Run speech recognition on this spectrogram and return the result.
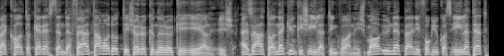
meghalt a kereszten, de feltámadott, és örökön örökké él, és ezáltal nekünk is életünk van, és ma ünnepelni fogjuk az életet,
